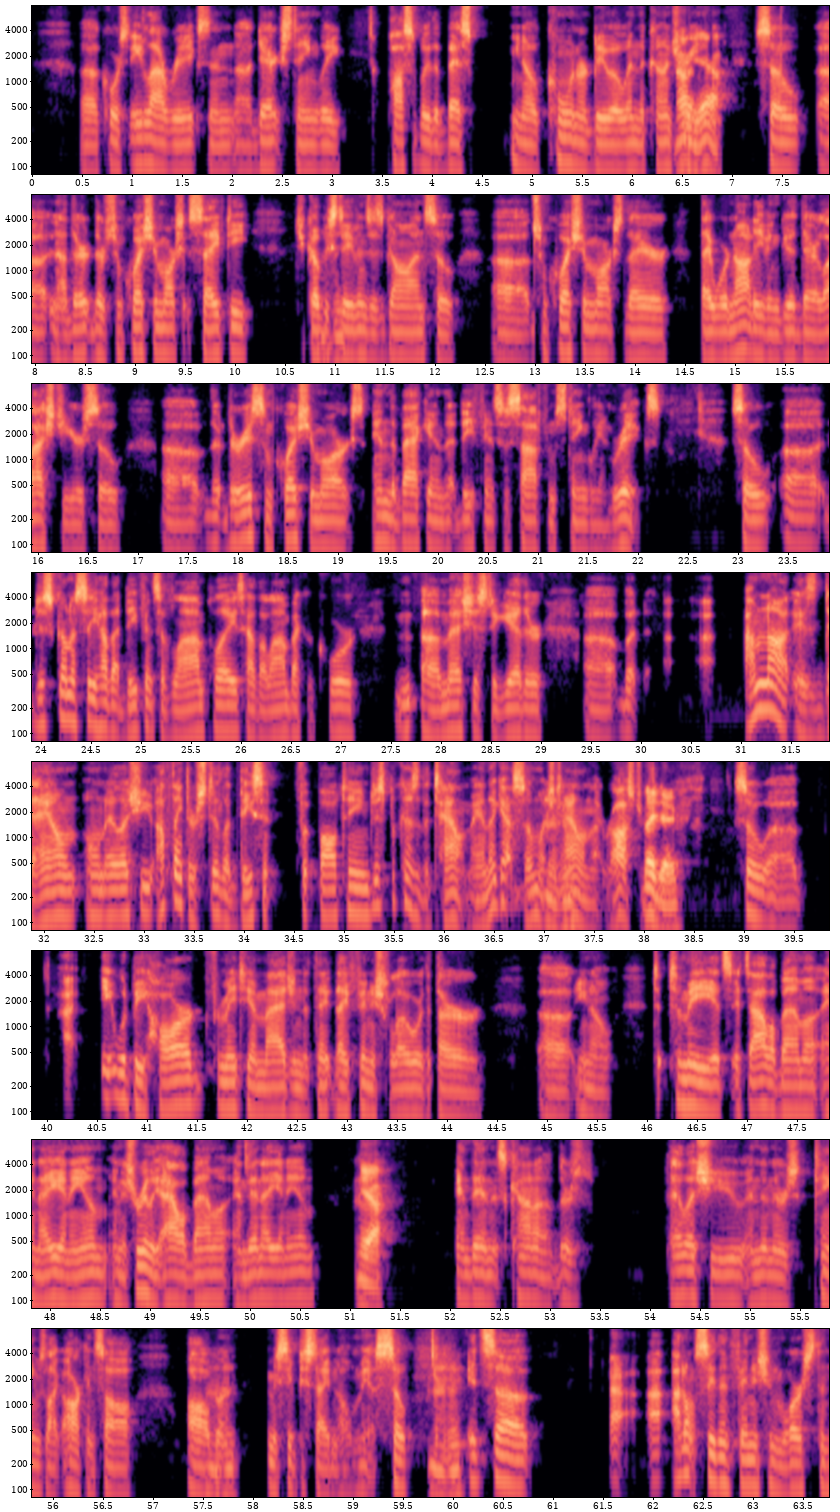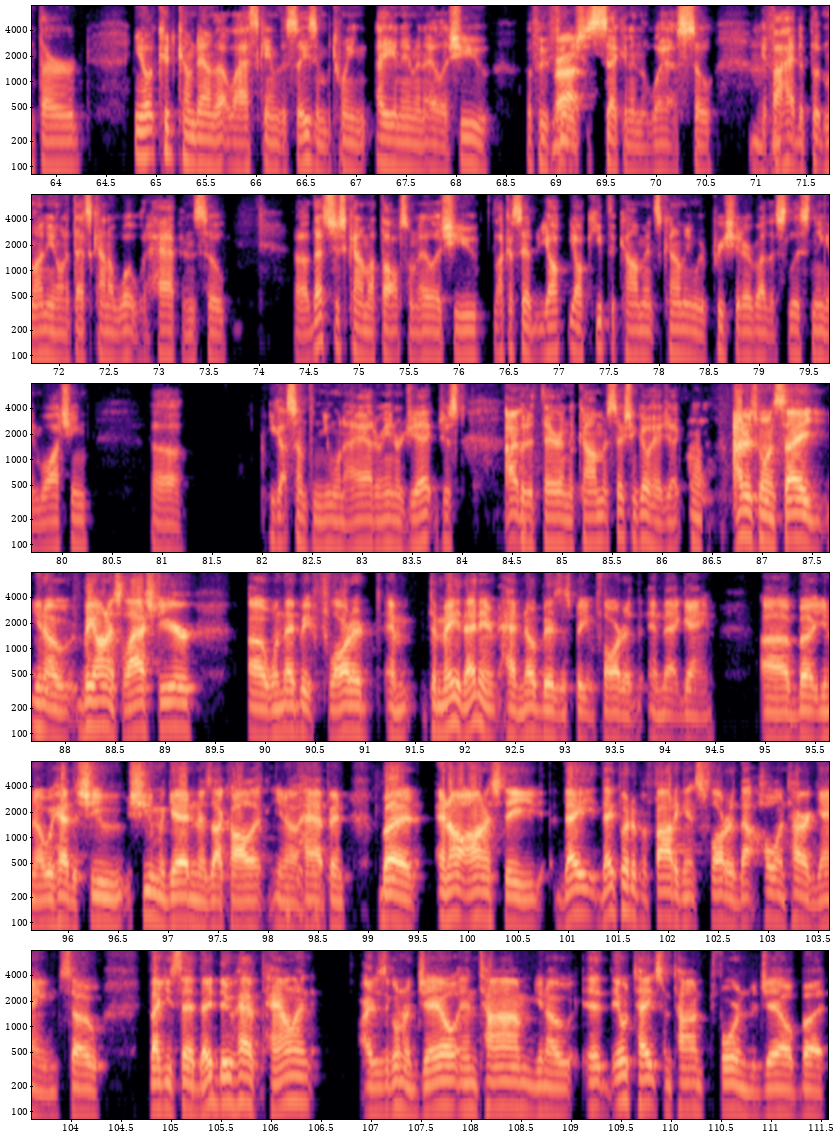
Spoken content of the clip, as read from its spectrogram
Uh, of course, Eli Ricks and uh, Derek Stingley, possibly the best, you know, corner duo in the country. Oh, yeah. So uh, now there, there's some question marks at safety. Jacoby mm-hmm. Stevens is gone. So uh, some question marks there. They were not even good there last year. So uh, there, there is some question marks in the back end of that defense aside from Stingley and Ricks. So uh, just going to see how that defensive line plays, how the linebacker core uh, meshes together. Uh, but I'm not as down on LSU. I think they're still a decent football team just because of the talent, man. They got so much mm-hmm. talent on that roster. They do. So uh, I, it would be hard for me to imagine that they, they finish lower the third. Uh, you know, to, to me, it's it's Alabama and A and M, and it's really Alabama and then A and M. Yeah, and then it's kind of there's LSU, and then there's teams like Arkansas, Auburn, mm-hmm. Mississippi State, and Ole Miss. So mm-hmm. it's uh, I, I don't see them finishing worse than third. You know, it could come down to that last game of the season between A and M and LSU of who finishes right. second in the West. So mm-hmm. if I had to put money on it, that's kind of what would happen. So uh, that's just kind of my thoughts on LSU. Like I said, y'all y'all keep the comments coming. We appreciate everybody that's listening and watching. Uh, you got something you want to add or interject? Just I, put it there in the comment section. Go ahead, Jack. I just going to say, you know, be honest. Last year, uh, when they beat Florida, and to me, they didn't had no business beating Florida in that game. Uh, but you know, we had the shoe shoe Mageddon, as I call it, you know, happen. But in all honesty, they they put up a fight against Florida that whole entire game. So, like you said, they do have talent. Is it going to jail in time? You know, it, it'll take some time for them to jail, but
